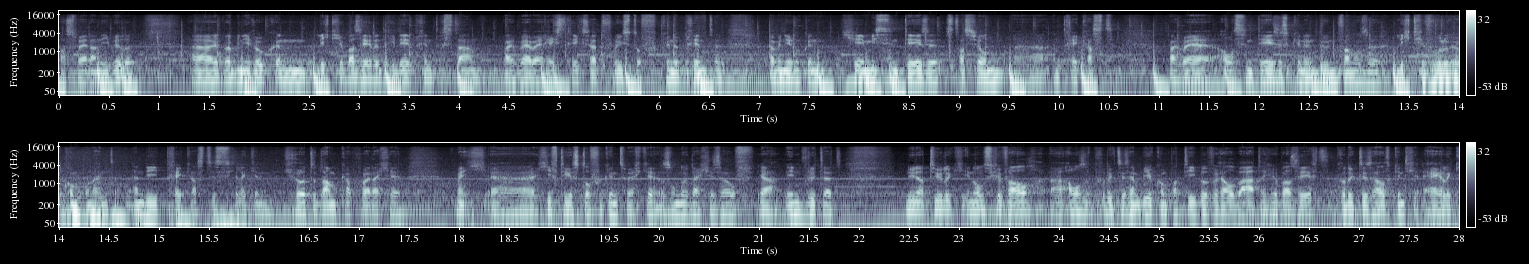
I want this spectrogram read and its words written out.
als wij dat niet willen. Uh, we hebben hier ook een lichtgebaseerde 3D-printer staan, waarbij wij rechtstreeks uit vloeistof kunnen printen. We hebben hier ook een chemisch synthesestation, uh, een trekkast, waar wij alle syntheses kunnen doen van onze lichtgevoelige componenten. En die trekkast is gelijk een grote damkap waar dat je met uh, giftige stoffen kunt werken zonder dat je zelf ja, invloed hebt. Nu natuurlijk, in ons geval, uh, al onze producten zijn biocompatibel, vooral watergebaseerd. Producten zelf kun je eigenlijk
